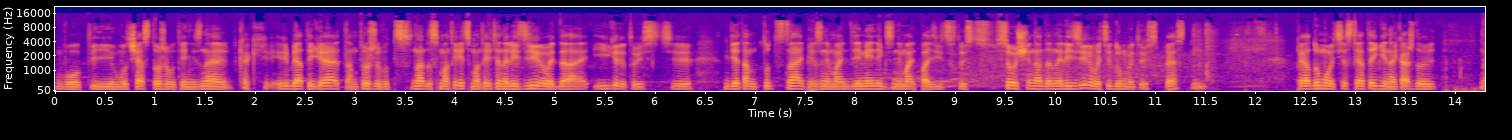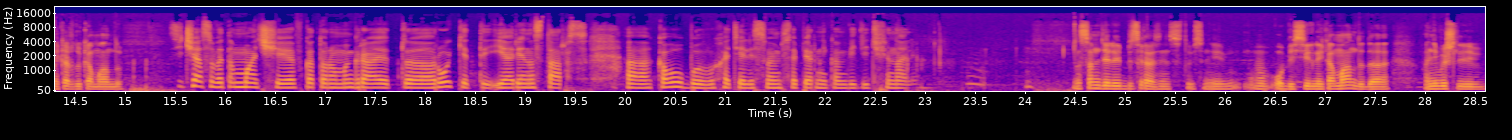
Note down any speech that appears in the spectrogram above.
Вот. И вот сейчас тоже, вот я не знаю, как ребята играют, там тоже вот надо смотреть, смотреть, анализировать, да, игры, то есть э, где там тут снайпер занимает, где медик занимает позицию. То есть все очень надо анализировать и думать, то есть просто продумывать все стратегии на каждую, на каждую команду. Сейчас в этом матче, в котором играют Рокет и Арена Старс, кого бы вы хотели своим соперником видеть в финале? На самом деле без разницы, то есть они обе сильные команды, да, они вышли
